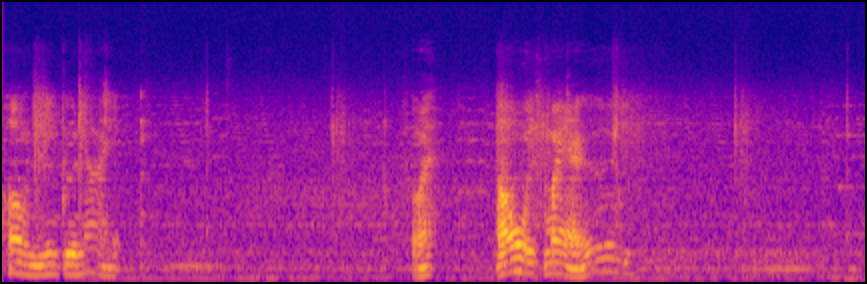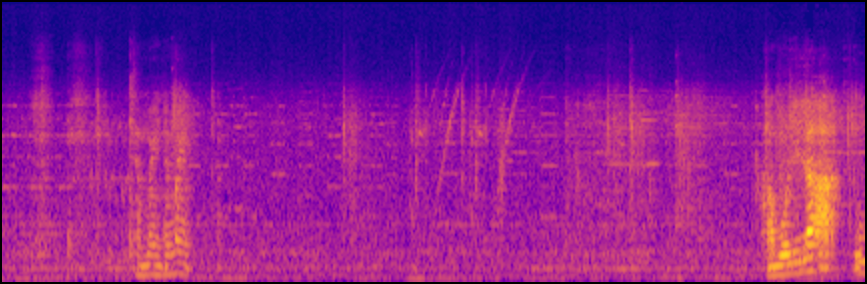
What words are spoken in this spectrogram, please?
พ่อมันยิงปืนได้สวยเอาไอ้แม่เอ้ยทำไมทำไม ฮาโมลิล่าอู้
